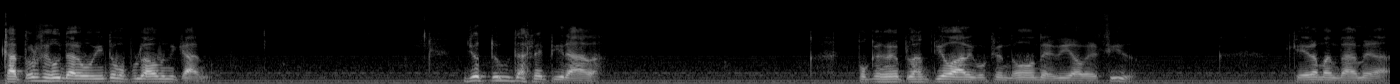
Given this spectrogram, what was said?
14 de junio del Movimiento Popular Dominicano, yo tuve una retirada porque me planteó algo que no debía haber sido, que era mandarme a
